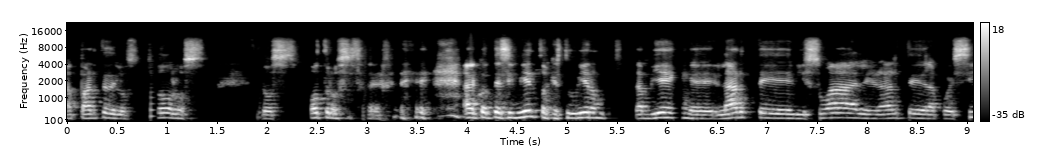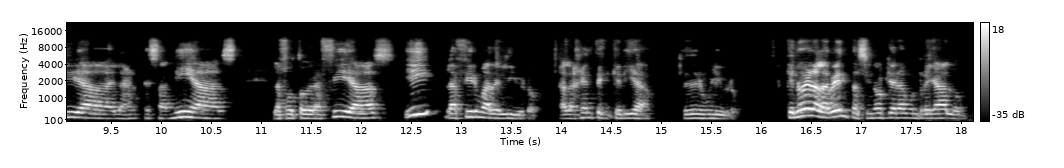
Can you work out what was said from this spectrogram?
aparte de los, todos los, los otros acontecimientos que estuvieron también, eh, el arte visual, el arte de la poesía, las artesanías, las fotografías y la firma del libro a la gente que quería tener un libro, que no era la venta, sino que era un regalo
